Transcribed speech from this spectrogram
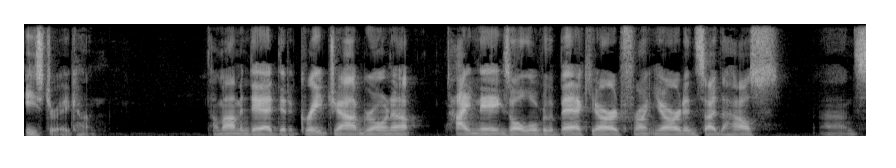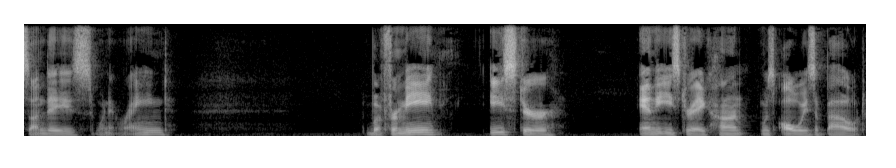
Easter egg hunt. My mom and dad did a great job growing up, hiding eggs all over the backyard, front yard, inside the house uh, on Sundays when it rained. But for me, Easter and the Easter egg hunt was always about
